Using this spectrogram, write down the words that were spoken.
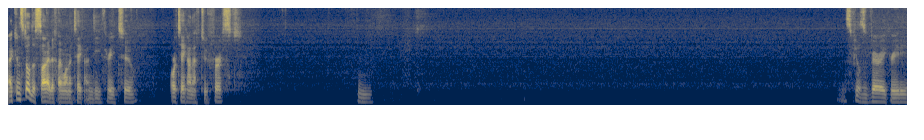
I can still decide if I want to take on d3 too, or take on f2 first. Hmm. This feels very greedy.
